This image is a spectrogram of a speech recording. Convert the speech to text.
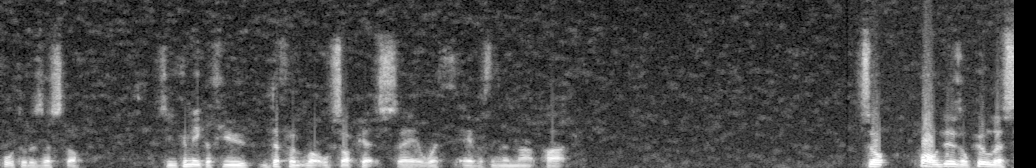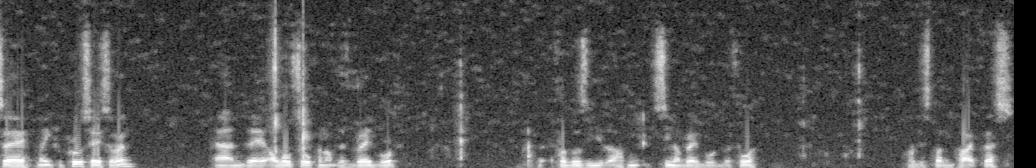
photoresistor. So you can make a few different little circuits uh, with everything in that pack. So what I'll do is I'll pull this uh, microprocessor in and uh, I'll also open up this breadboard for those of you that haven't seen a breadboard before. I'll just unpack this.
